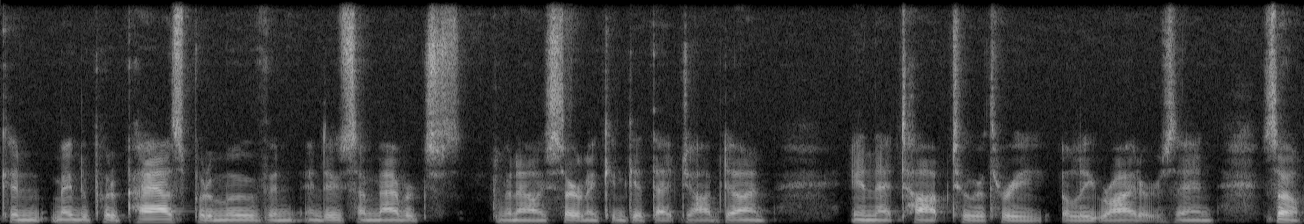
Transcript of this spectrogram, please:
can maybe put a pass, put a move, and, and do some Mavericks Viñales certainly can get that job done in that top two or three elite riders. And so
